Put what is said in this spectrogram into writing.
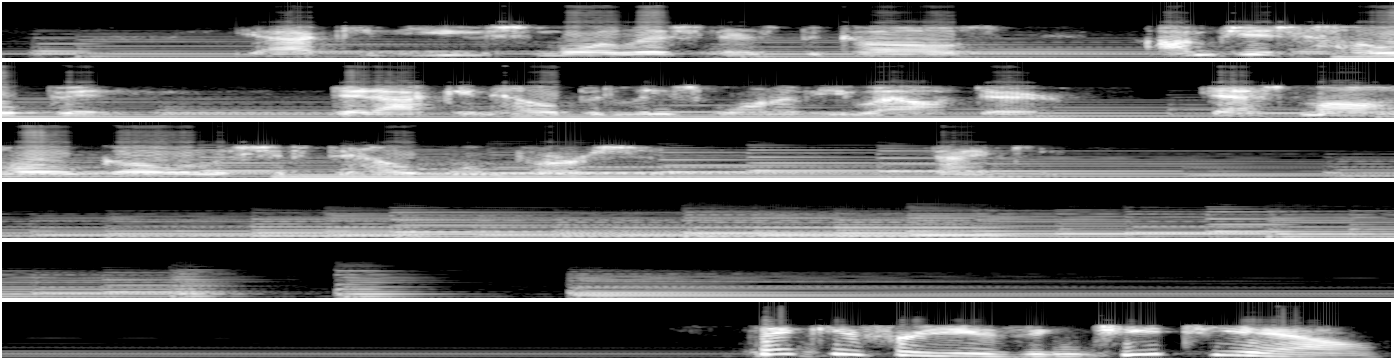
I could use more listeners because I'm just hoping that I can help at least one of you out there. That's my whole goal is just to help one person. Thank you. Thank you for using GTL.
